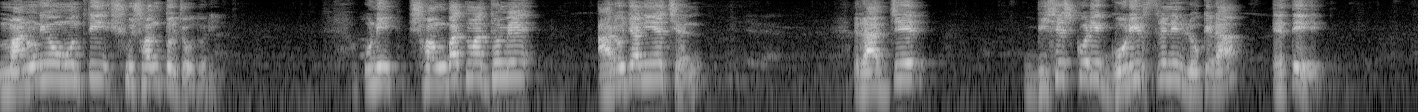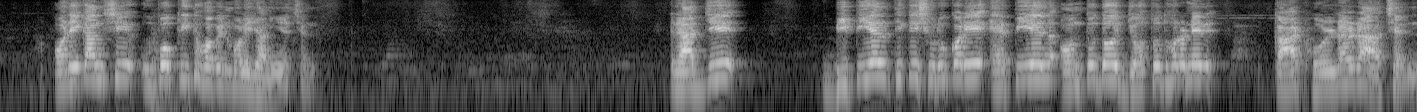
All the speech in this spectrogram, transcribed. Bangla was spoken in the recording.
মাননীয় মন্ত্রী সুশান্ত চৌধুরী। উনি সংবাদ মাধ্যমে আরও জানিয়েছেন, রাজ্যের বিশেষ করে গরিব শ্রেণির লোকেরা এতে অনেকাংশে উপকৃত হবেন বলে জানিয়েছেন। রাজ্যে বিপিএল থেকে শুরু করে এপিএল অন্তদয় যত ধরনের কার্ড হোল্ডাররা আছেন,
